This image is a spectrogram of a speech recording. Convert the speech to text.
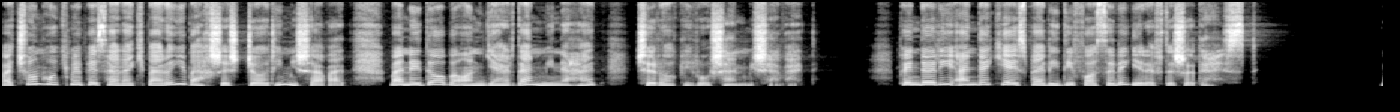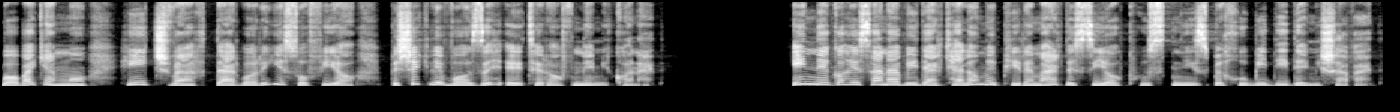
و چون حکم پسرک برای بخشش جاری می شود و ندا به آن گردن می نهد چراغی روشن می شود. پنداری اندکی از پریدی فاصله گرفته شده است. بابک اما هیچ وقت درباره سوفیا به شکل واضح اعتراف نمی کند این نگاه سنوی در کلام پیرمرد سیاه پوست نیز به خوبی دیده می شود.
